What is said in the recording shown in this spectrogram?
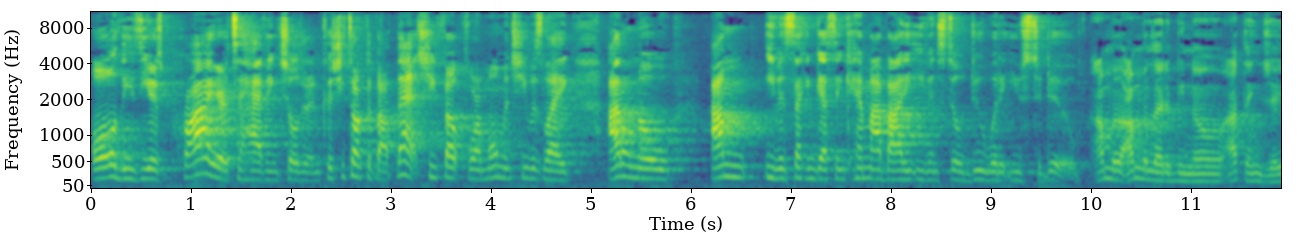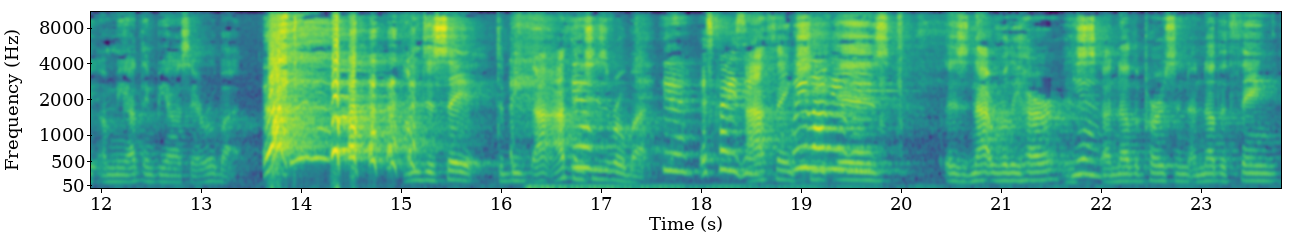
all these years prior to having children because she talked about that she felt for a moment she was like i don't know i'm even second guessing can my body even still do what it used to do I'm gonna I'm let it be known. I think Jay. I mean, I think Beyonce a robot. I'm just saying to be. I, I think Yeah. she's a robot. yeah it's crazy I think We she you, is is not really her. It's Yeah. another person, another thing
